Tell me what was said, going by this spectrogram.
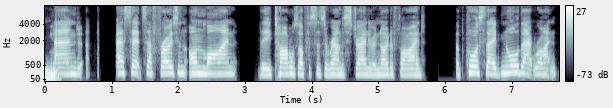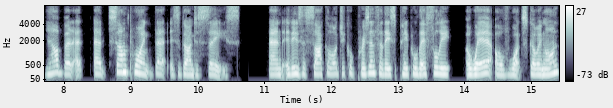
Mm. And assets are frozen online. The titles officers around Australia are notified. Of course, they ignore that right now, but at, at some point that is going to cease. And it is a psychological prison for these people. They're fully aware of what's going on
